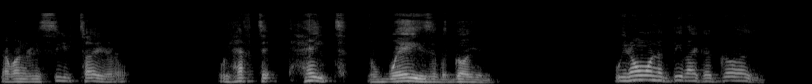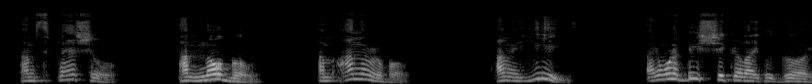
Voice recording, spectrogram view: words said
when we receive Torah, we have to hate the ways of the Goyim. We don't want to be like a Goy. I'm special. I'm noble. I'm honorable. I'm a Yid. I don't want to be shikr like a Goy.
